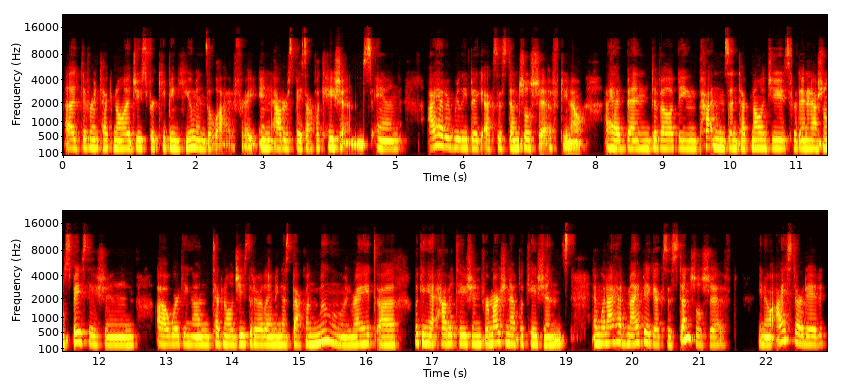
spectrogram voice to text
uh, different technologies for keeping humans alive, right, in outer space applications. And I had a really big existential shift. You know, I had been developing patents and technologies for the International Space Station, uh, working on technologies that are landing us back on the moon, right? Uh, looking at habitation for Martian applications. And when I had my big existential shift, you know, I started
